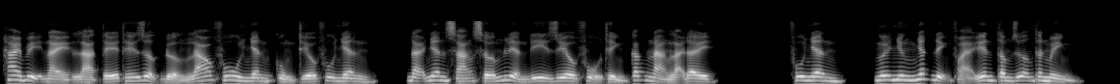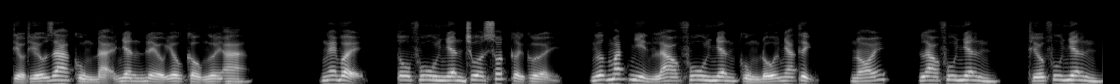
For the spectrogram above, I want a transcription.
hai vị này là tế thế dược đường lão phu nhân cùng thiếu phu nhân, đại nhân sáng sớm liền đi diêu phủ thỉnh các nàng lại đây. Phu nhân, ngươi nhưng nhất định phải yên tâm dưỡng thân mình, tiểu thiếu gia cùng đại nhân đều yêu cầu ngươi a. Nghe vậy, tô phu nhân chua xót cười cười, ngước mắt nhìn lao phu nhân cùng đỗ nhã tịch, nói, lao phu nhân, thiếu phu nhân,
